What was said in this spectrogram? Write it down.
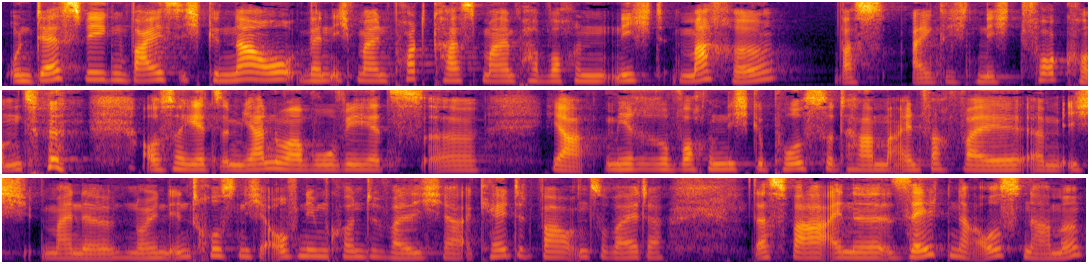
Und deswegen weiß ich genau, wenn ich meinen Podcast mal ein paar Wochen nicht mache, was eigentlich nicht vorkommt, außer jetzt im Januar, wo wir jetzt äh, ja mehrere Wochen nicht gepostet haben, einfach weil ähm, ich meine neuen Intros nicht aufnehmen konnte, weil ich ja erkältet war und so weiter. Das war eine seltene Ausnahme.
